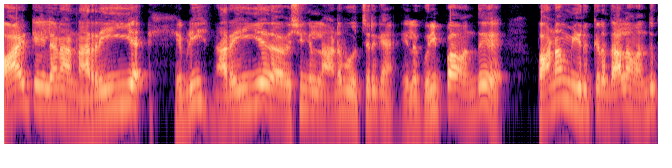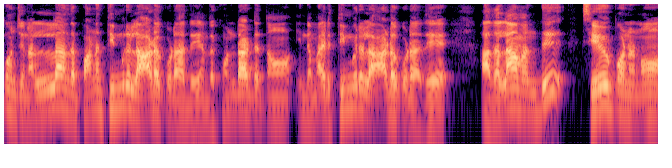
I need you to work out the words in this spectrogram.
வாழ்க்கையில் நான் நிறைய எப்படி? நிறைய விஷயங்கள் நான் அனுபவிச்சிருக்கேன். இதில் குறிப்பாக வந்து பணம் இருக்கிறதால வந்து கொஞ்சம் நல்லா அந்த பண திமிரில் ஆடக்கூடாது. அந்த கொண்டாட்டத்தம் இந்த மாதிரி திமிரில் ஆடக்கூடாது. அதெல்லாம் வந்து சேவ் பண்ணணும்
